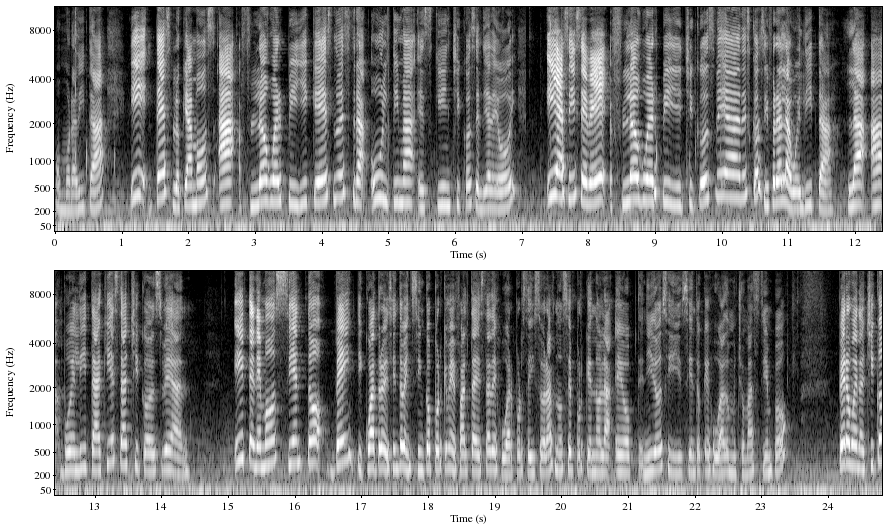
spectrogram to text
o moradita. Y desbloqueamos a Flower Piggy, que es nuestra última skin, chicos, del día de hoy. Y así se ve Flower Piggy, chicos. Vean, es como si fuera la abuelita. La abuelita. Aquí está, chicos, vean. Y tenemos 124 de 125 porque me falta esta de jugar por 6 horas. No sé por qué no la he obtenido si siento que he jugado mucho más tiempo. Pero bueno chicos,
